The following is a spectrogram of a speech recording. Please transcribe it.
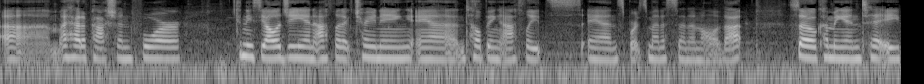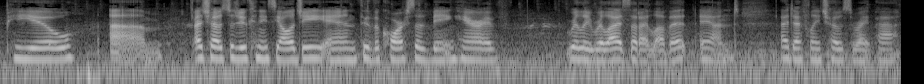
um, I had a passion for kinesiology and athletic training and helping athletes and sports medicine and all of that. So coming into APU, um, I chose to do kinesiology, and through the course of being here, I've really realized that I love it, and I definitely chose the right path.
